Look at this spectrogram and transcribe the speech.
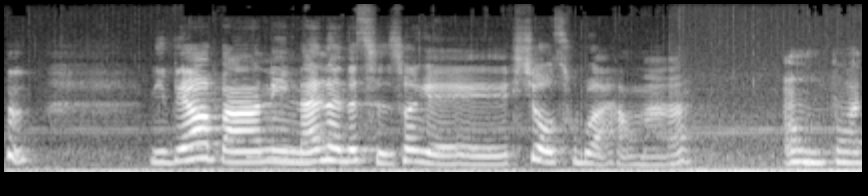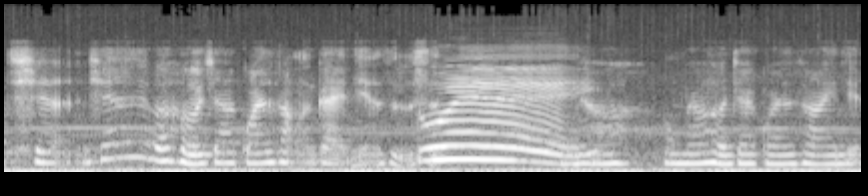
你不要把你男人的尺寸给秀出来好吗？嗯，抱歉，现在这个合家观赏的概念是不是？对，要我们要合家观赏一点。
